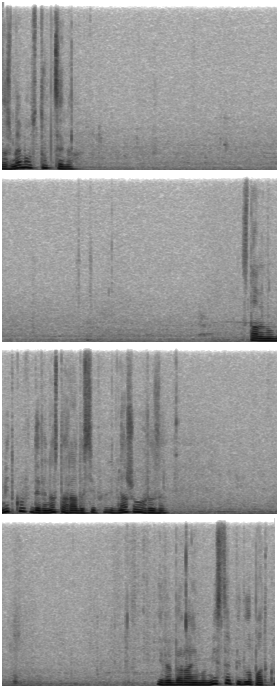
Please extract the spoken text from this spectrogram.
Зажмемо в струбцинах. Ставимо мітку в 90 градусів від нашого груза. І вибираємо місце під лопатку.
